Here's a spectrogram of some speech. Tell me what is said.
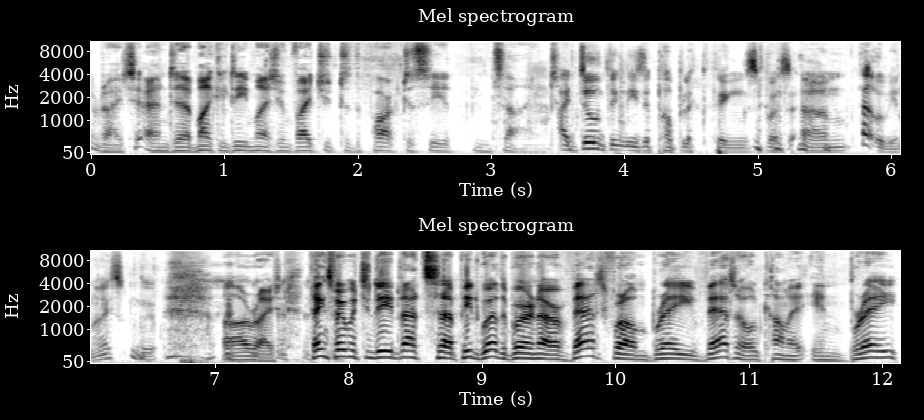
Right, and uh, Michael D might invite you to the park to see it inside. I don't think these are public things, but um, that would be nice, wouldn't it? All right. Thanks very much indeed. That's uh, Pete Wedderburn, our vet from Bray Vet, Old Connaught in Bray.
